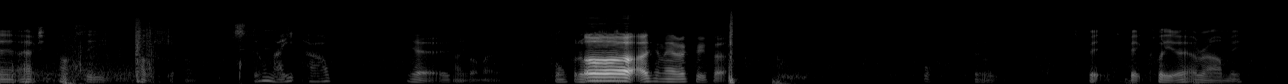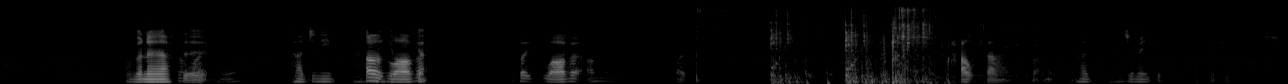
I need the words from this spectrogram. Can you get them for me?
Uh, I actually can't see. How to get out. It's still night. How? Yeah, it's Right. still nice. Going for a Oh, I can hear a creeper. Right. It's a bit. It's a bit clear around me. I'm gonna have to. How do you need? How do Oh, you lava. It's like lava on like outside. if that makes- How, how do you make a, a pickaxe?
